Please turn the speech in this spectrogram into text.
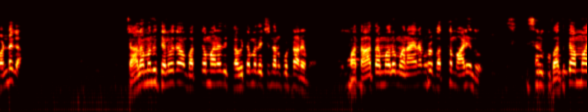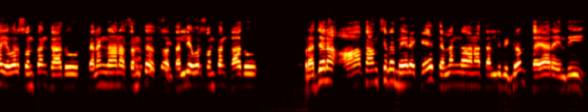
పండగ. చాలా మందికి తెలియదేమో బతుకమ్మ అనేది కవితమ్మ తెచ్చింది అనుకుంటున్నారేమో మా తాతమ్మలు మా నాయనమ్మలు బతుకమ్మ ఆడినరు బతుకమ్మ ఎవరు సొంతం కాదు తెలంగాణ సొంత తల్లి ఎవరు సొంతం కాదు ప్రజల ఆకాంక్షల మేరకే తెలంగాణ తల్లి విగ్రహం తయారైంది.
